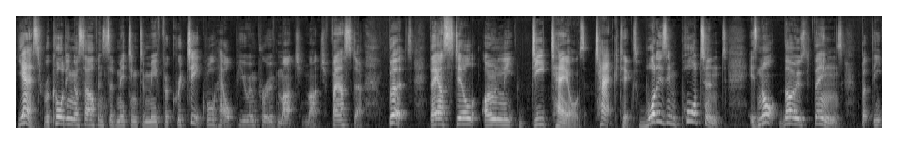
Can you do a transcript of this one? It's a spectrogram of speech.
Yes, recording yourself and submitting to me for critique will help you improve much, much faster but they are still only details, tactics. What is important is not those things, but the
